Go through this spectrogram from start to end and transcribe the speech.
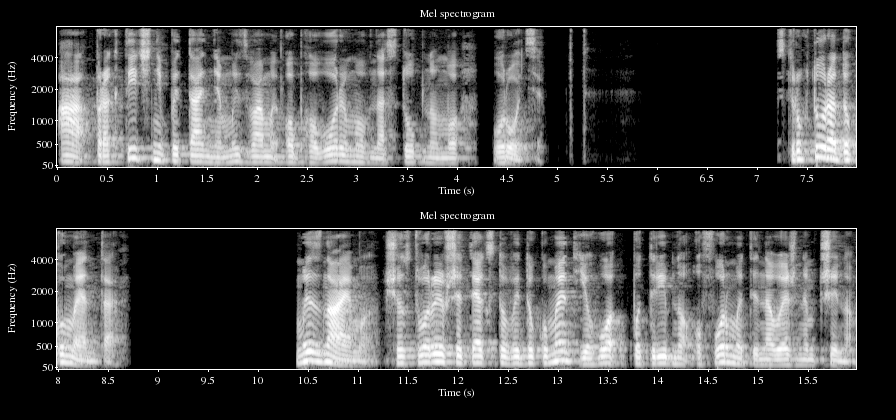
а практичні питання ми з вами обговоримо в наступному уроці. Структура документа. Ми знаємо, що створивши текстовий документ, його потрібно оформити належним чином.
